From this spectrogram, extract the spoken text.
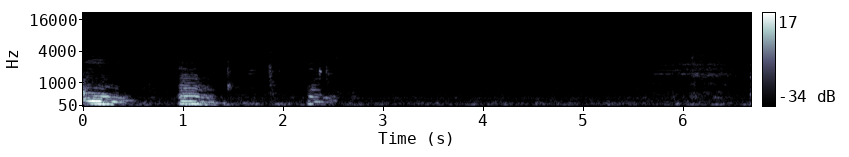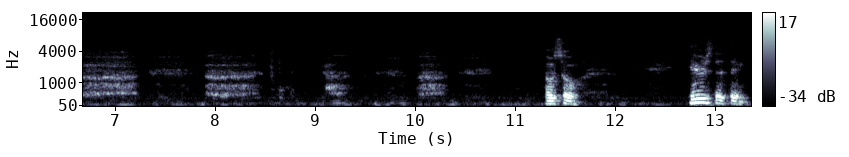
Mm, mm, mm. Oh, so here's the thing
